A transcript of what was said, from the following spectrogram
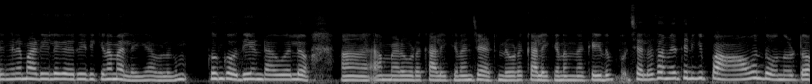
ഇങ്ങനെ മടിയിൽ കയറിയിരിക്കണം അല്ലെങ്കിൽ അവൾക്കും കൊതി ഉണ്ടാവുമല്ലോ. അമ്മയുടെ കൂടെ കളിക്കണം ചേട്ടന്റെ കൂടെ കളിക്കണം എന്നൊക്കെ. ഇത് ചില സമയത്ത് എനിക്ക് പാവം തോന്നും കേട്ടോ.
